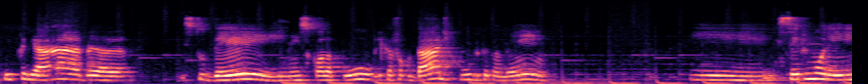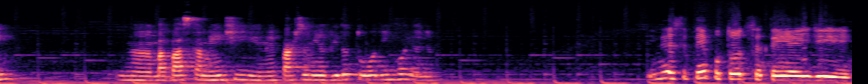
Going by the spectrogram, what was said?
fui criada, estudei na escola pública, faculdade pública também. E sempre morei, na, basicamente, né, parte da minha vida toda em Goiânia. E nesse tempo todo você tem aí de,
